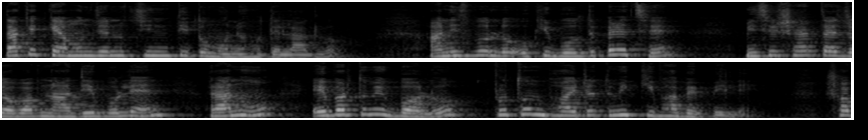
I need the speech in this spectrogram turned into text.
তাকে কেমন যেন চিন্তিত মনে হতে লাগল। আনিস বলল, ও কি বলতে পেরেছে? মিসির সাহেব তার জবাব না দিয়ে বললেন, রানু, এবার তুমি বলো, প্রথম ভয়টা তুমি কীভাবে পেলে? সব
